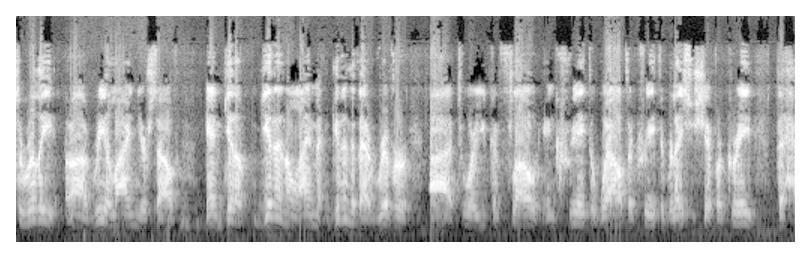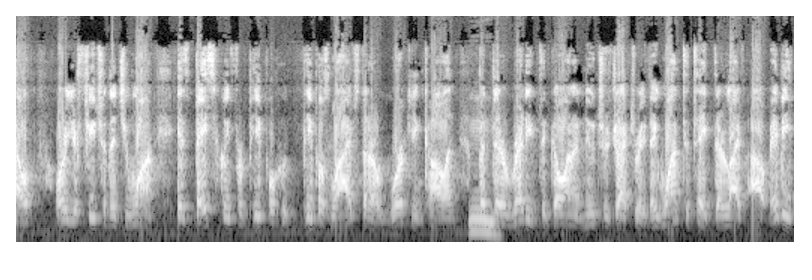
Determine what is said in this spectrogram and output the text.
to really uh, realign yourself and get a, get in alignment, get into that river uh, to where you can flow and create the wealth or create the relationship or create the health or your future that you want. It's basically for people who people's lives that are working, Colin, mm. but they're ready to go on a new trajectory. They want to take their life out. Maybe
